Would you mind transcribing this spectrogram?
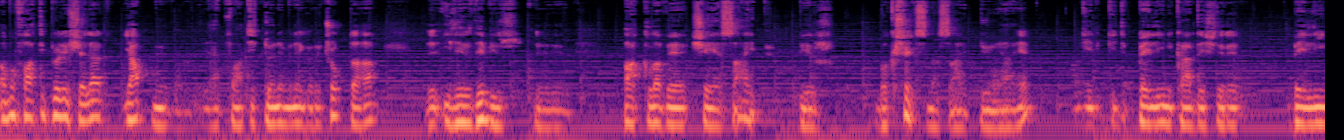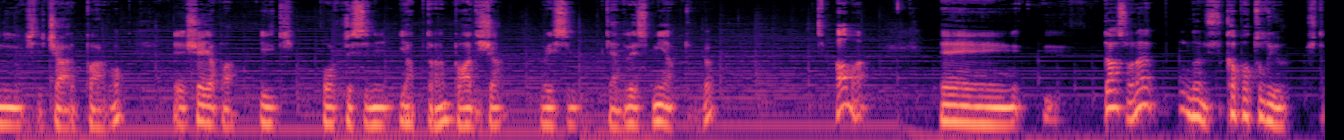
Ama Fatih böyle şeyler yapmıyor. Yani Fatih dönemine göre çok daha e, ileride bir e, akla ve şeye sahip bir bakış açısına sahip dünyaya. Gidip gidip Bellini kardeşleri Bellini'yi işte çağırıp pardon e, şey yapan ilk portresini yaptıran padişah resim kendi resmini yaptırıyor. Ama e, daha sonra bunların üstü kapatılıyor. İşte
